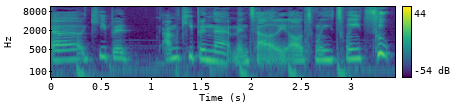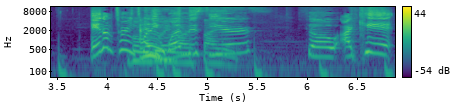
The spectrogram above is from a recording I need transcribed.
uh, keep it. I'm keeping that mentality all 2022, and I'm turning But 21 our this year. So I can't.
